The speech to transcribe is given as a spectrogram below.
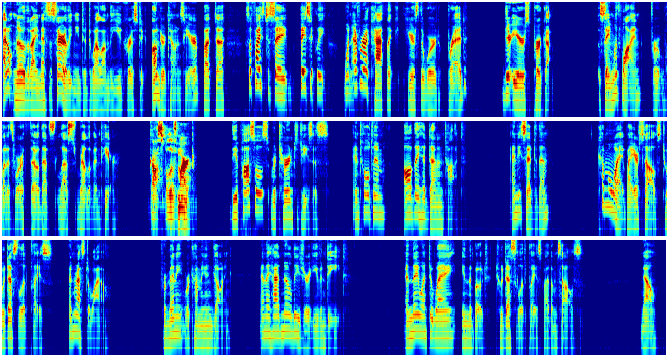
I don't know that I necessarily need to dwell on the Eucharistic undertones here, but uh, suffice to say, basically, whenever a Catholic hears the word bread, their ears perk up. Same with wine, for what it's worth, though that's less relevant here. Gospel of Mark. The apostles returned to Jesus and told him all they had done and taught. And he said to them, Come away by yourselves to a desolate place and rest a while. For many were coming and going, and they had no leisure even to eat. And they went away in the boat to a desolate place by themselves. Now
